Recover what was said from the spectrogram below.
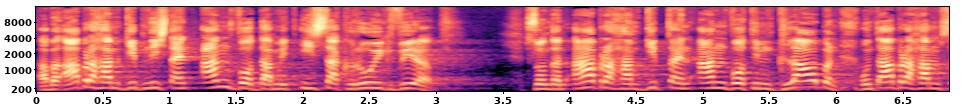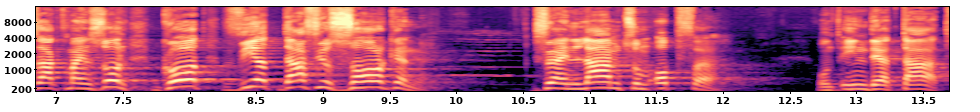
Aber Abraham gibt nicht eine Antwort, damit Isaac ruhig wird, sondern Abraham gibt eine Antwort im Glauben. Und Abraham sagt, mein Sohn, Gott wird dafür sorgen, für ein Lamm zum Opfer. Und in der Tat,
